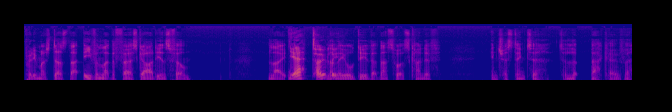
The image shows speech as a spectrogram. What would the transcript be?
pretty much does that. Even like the first Guardians film, like yeah, totally. like they all do that. That's what's kind of interesting to to look back over.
